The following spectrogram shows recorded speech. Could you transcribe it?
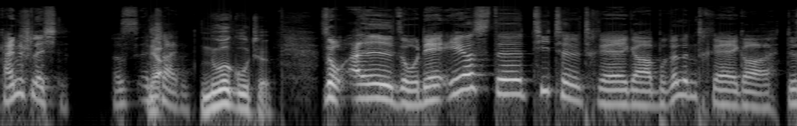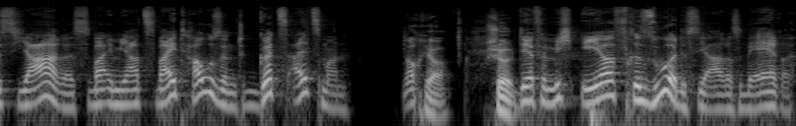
keine schlechten. Das ist entscheidend. Ja, nur gute. So, also, der erste Titelträger, Brillenträger des Jahres war im Jahr 2000 Götz Alsmann, Ach ja, schön. der für mich eher Frisur des Jahres wäre.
